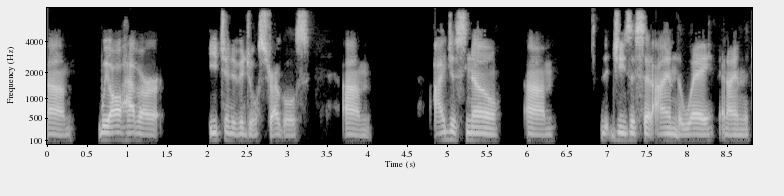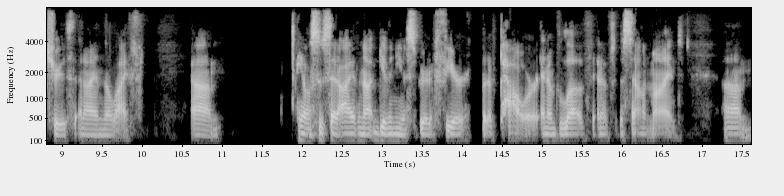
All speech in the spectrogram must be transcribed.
Um, we all have our each individual struggles. Um, I just know um, that Jesus said, "I am the way, and I am the truth, and I am the life." Um, he also said, "I have not given you a spirit of fear, but of power and of love and of a sound mind." Um,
